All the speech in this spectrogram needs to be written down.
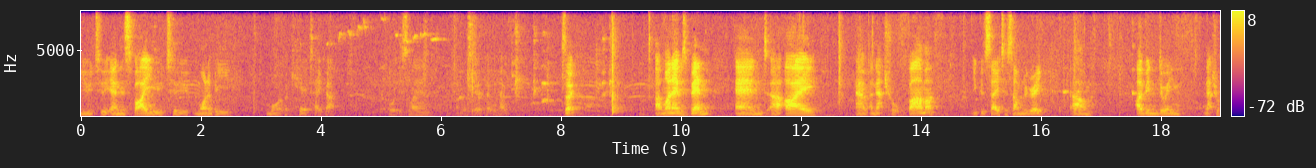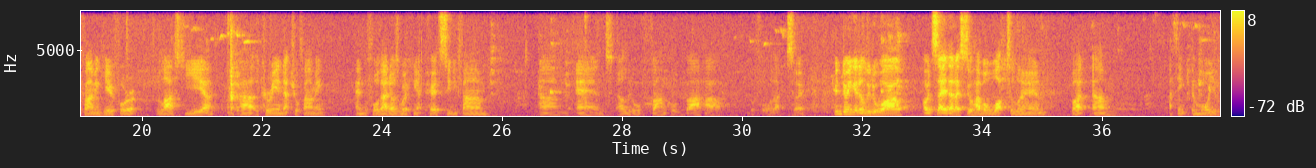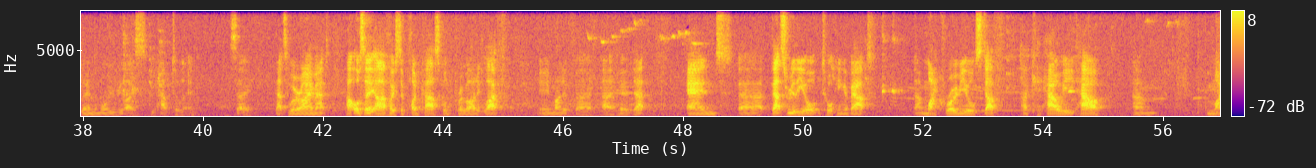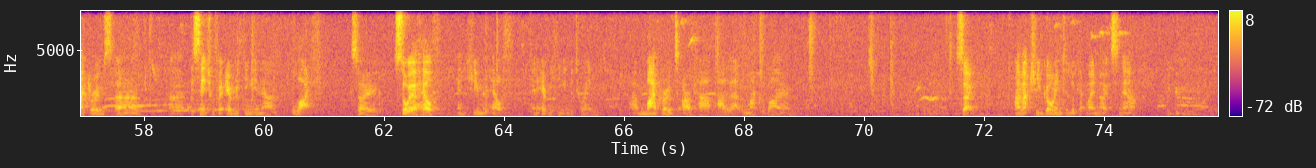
you to and inspire you to want to be more of a caretaker for this land and this earth that we have. So, uh, my name is Ben, and uh, I am a natural farmer, you could say to some degree. Um, I've been doing natural farming here for the last year, uh, the Korean natural farming, and before that I was working at Perth City Farm um, and a little farm called Baha before that. So, been doing it a little while. I would say that I still have a lot to learn, but um, I think the more you learn, the more you realize you have to learn. So that's where I'm at. I also uh, host a podcast called Probiotic Life. You might have uh, uh, heard that. And uh, that's really all talking about uh, microbial stuff, uh, how we, how um, microbes are essential for everything in our life. So soil health and human health and everything in between. Uh, microbes are a part, part of that, the microbiome. So, I'm actually going to look at my notes now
